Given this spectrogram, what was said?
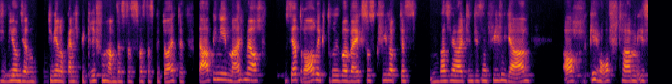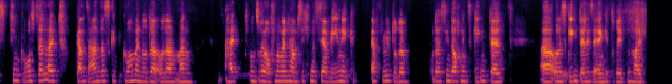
die wir uns ja, die wir noch gar nicht begriffen haben, dass das, was das bedeutet. Da bin ich manchmal auch sehr traurig drüber, weil ich so das Gefühl habe, dass was wir halt in diesen vielen Jahren auch gehofft haben, ist zum Großteil halt ganz anders gekommen oder, oder man halt, unsere Hoffnungen haben sich nur sehr wenig erfüllt oder, oder sind auch ins Gegenteil, äh, oder das Gegenteil ist eingetreten halt.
